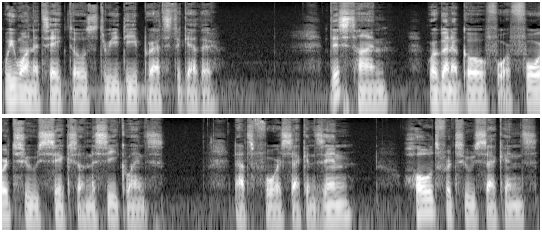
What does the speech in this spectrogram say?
we want to take those three deep breaths together. This time, we're going to go for 4 2 6 on the sequence. That's 4 seconds in, hold for 2 seconds,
